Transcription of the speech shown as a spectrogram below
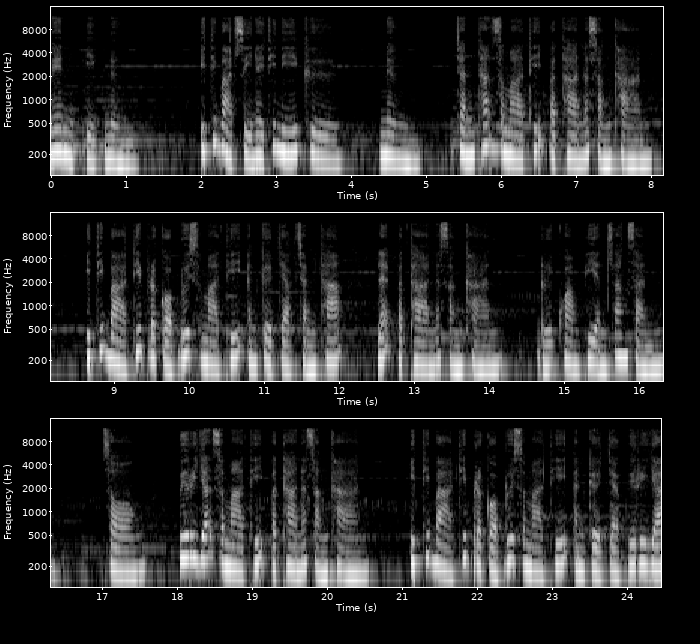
ม้นอีกหนึ่ง อิทธิบาทสีในที่นี้คือ 1. ฉันทะสมาธิปทานสังขาร อิทธิบาทที่ประกอบด้วยสมาธิอันเกิดจากฉันทะ และปทานสังขาร หรือความเพียรสร้างสรรค์ 2. วิริยะสมาธิปทานสังขาร อิทธิบาทที่ประกอบด้วยสมาธิอันเกิดจากวิริยะ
